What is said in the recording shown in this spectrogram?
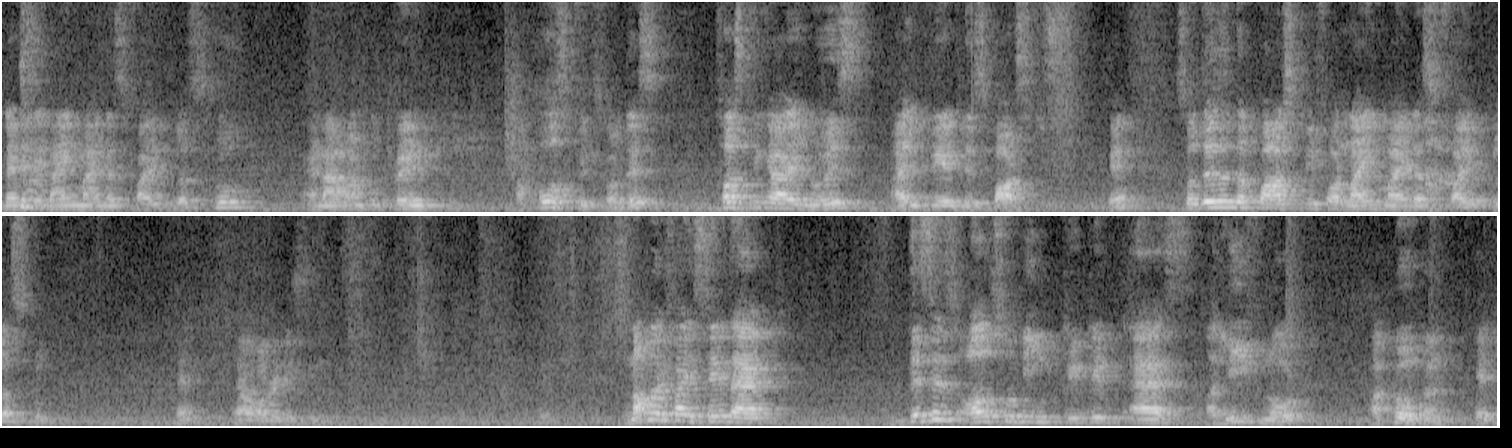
let's say 9 minus 5 plus 2, and I want to print a postfix for this, first thing I will do is I will create this parse tree, okay. So this is the parse tree for 9 minus 5 plus 2, okay. You have already seen this. Okay. Now if I say that this is also being treated as a leaf node, a token, okay,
